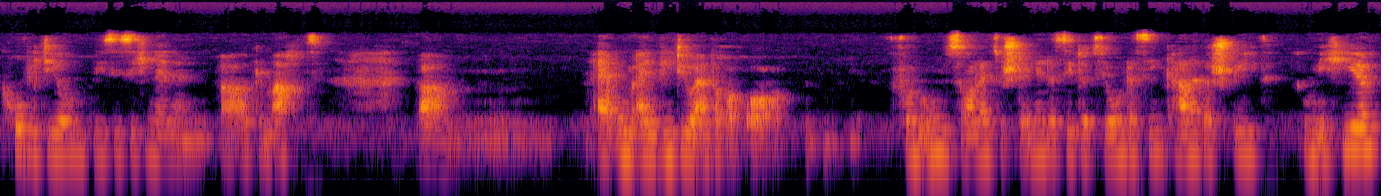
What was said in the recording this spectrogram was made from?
Co-Video, wie sie sich nennen, äh, gemacht, ähm, äh, um ein Video einfach auch von uns online zu stellen in der Situation, dass sie in Kanada spielt und ich hier.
